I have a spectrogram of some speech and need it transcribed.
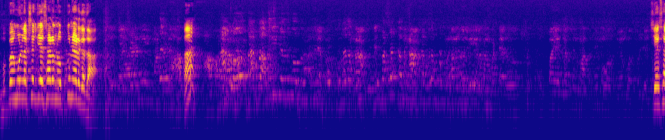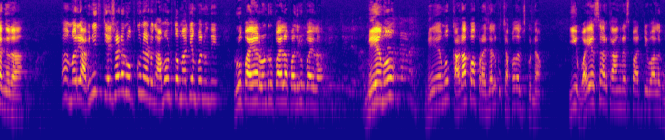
ముప్పై మూడు లక్షలు చేశాడని ఒప్పుకున్నాడు కదా. ఆ? చేశాం కదా. మరి అవినీతి చేశాడని ఒప్పుకున్నాడు. అమౌంట్తో మాకేం పని ఉంది రూపాయ రెండు రూపాయల పది రూపాయల? మేము మేము కడప ప్రజలకు చెప్పదలుచుకున్నాం. ఈ వైఎస్ఆర్ కాంగ్రెస్ పార్టీ వాళ్ళకు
